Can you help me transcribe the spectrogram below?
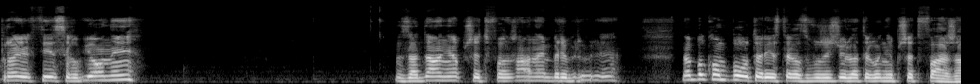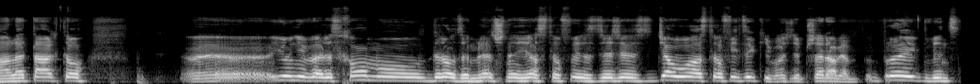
Projekt jest robiony. Zadania przetwarzane, bry, bry. No bo komputer jest teraz w użyciu, dlatego nie przetwarza, ale tak to e, Universe Home, drodze mlecznej z, z działu astrofizyki właśnie przerabiam projekt, więc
